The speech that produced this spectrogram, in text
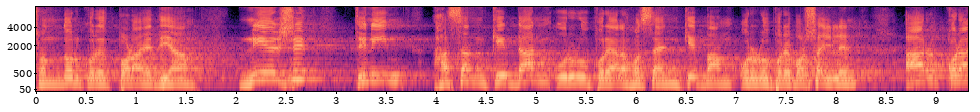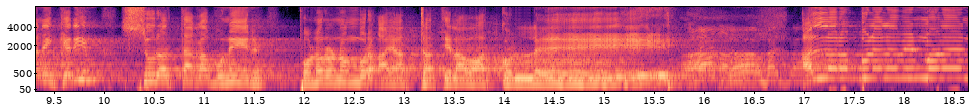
সুন্দর করে পড়ায় দিয়া নিয়ে এসে তিনি হাসানকে ডান উরুর উপরে আর হোসাইনকে বাম উরুর উপরে বসাইলেন। আর কোরআনে করিম সুরত তাকাবুনের পনেরো নম্বর আয়াতটা তেলাওয়াত করলে আল্লাহ রব্বুল আলমিন বলেন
